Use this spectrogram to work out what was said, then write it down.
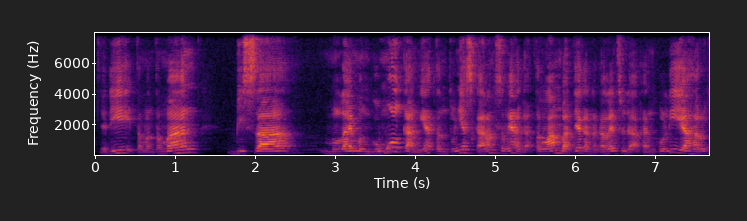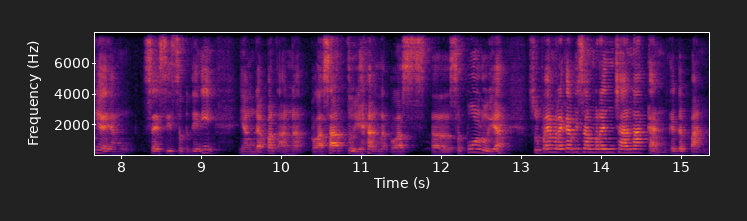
Jadi teman-teman bisa mulai menggumulkan ya. Tentunya sekarang sebenarnya agak terlambat ya karena kalian sudah akan kuliah. Harusnya yang sesi seperti ini yang dapat anak kelas 1 ya anak kelas eh, uh, 10 ya. Supaya mereka bisa merencanakan ke depan.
